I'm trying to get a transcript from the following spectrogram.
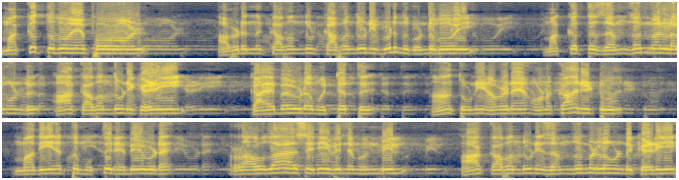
മക്കത്ത് പോയപ്പോൾ അവിടുന്ന് കവന്തു കവന്തുണി ഇവിടുന്ന് കൊണ്ടുപോയി. മക്കത്ത് സംസം വെള്ളം കൊണ്ട് ആ കവന്തുണി കഴുകി കായബയുടെ മുറ്റത്ത് ആ തുണി അവിടെ ഉണക്കാനിട്ടു. മദീനത്ത് മുത്ത് നബിയുടെ റൗല ഷരീഫിന്റെ മുൻപിൽ ആ കവന്തുണി സംസം വെള്ളം കൊണ്ട് കഴുകി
